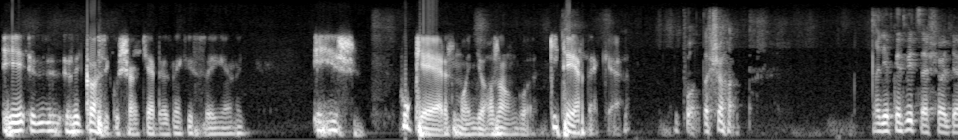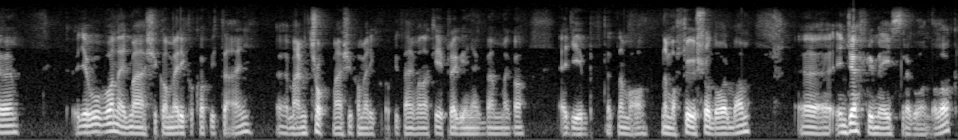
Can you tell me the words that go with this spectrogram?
É, ez egy klasszikusan kérdeznék vissza, igen, hogy és who cares, mondja az angol. Kit érdekel? Pontosan. Egyébként vicces, hogy ugye van egy másik Amerika kapitány, mármint sok másik Amerika kapitány van a képregényekben, meg a egyéb, tehát nem a, nem a fősodorban. Én Jeffrey Mace-re gondolok,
